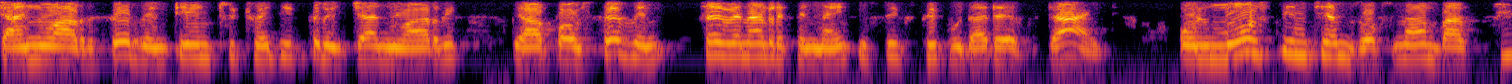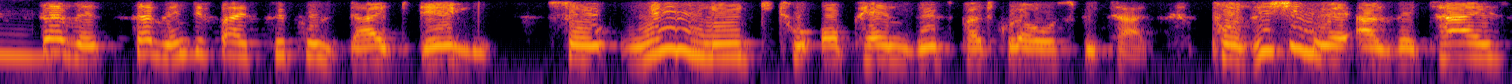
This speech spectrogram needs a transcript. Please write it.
January 17 to 23 January, there are about seven, 796 people that have died. Almost in terms of numbers, mm. seven, 75 people died daily. So we need to open this particular hospital. Position were advertised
